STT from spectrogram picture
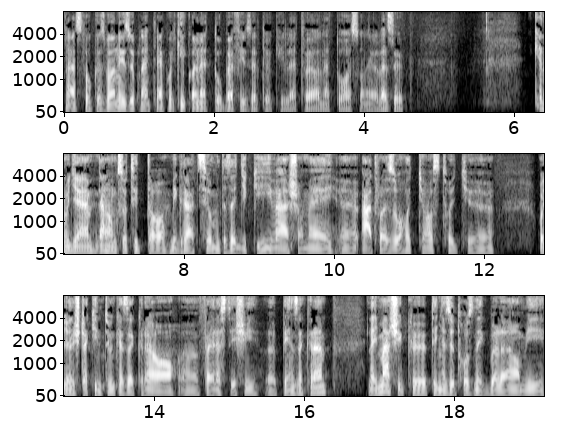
László, közben a nézők látják, hogy kik a nettó befizetők, illetve a nettó haszonélvezők. Igen, ugye elhangzott itt a migráció, mint az egyik kihívás, amely átrajzolhatja azt, hogy hogyan is tekintünk ezekre a fejlesztési pénzekre. Én egy másik tényezőt hoznék bele, ami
